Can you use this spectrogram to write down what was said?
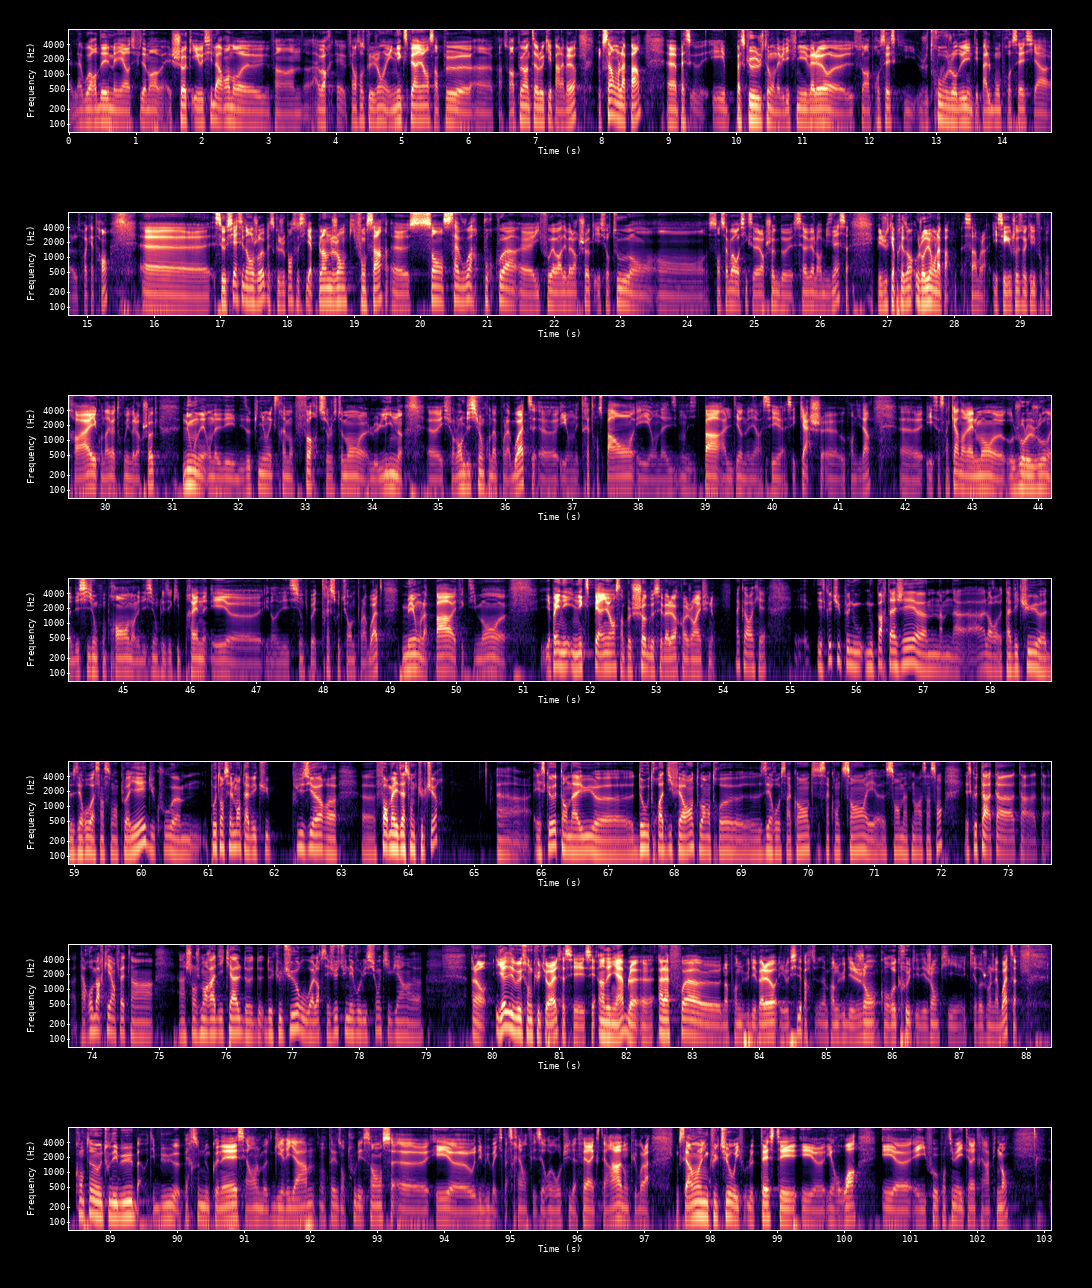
la worder de manière suffisamment choc et aussi la rendre. Euh, enfin, avoir faire en sorte que les gens aient une expérience un peu. enfin, soient un peu interloqués par la valeur. Donc, ça, on l'a pas. parce, et parce que, justement, on avait défini les valeurs sur un process qui, je trouve, aujourd'hui, n'était pas le bon process il y a 3-4 ans. c'est aussi assez dangereux parce que je pense aussi qu'il y a plein de gens qui font ça sans savoir pourquoi euh, il faut avoir des valeurs chocs et surtout sans savoir aussi que ces valeurs chocs doivent servir leur business. Mais jusqu'à présent, aujourd'hui, on l'a pas. Ça, voilà. Et c'est quelque chose sur lequel il faut qu'on travaille, qu'on arrive à trouver une valeur choc. Nous, on, a des, opinions extrêmement fortes sur justement euh, le lean euh, et sur l'ambition qu'on a pour la boîte. et on est très transparent et on n'hésite pas à le dire de manière assez, assez cash aux candidats. et ça s'incarne réellement au jour le jour dans les décisions qu'on prend, dans les décisions que les équipes prennent et, et dans des décisions qui peuvent être très structurantes pour la boîte. Mais on l'a pas effectivement effectivement, il n'y a pas une, expérience un peu choc de ces valeurs quand les gens arrivent chez nous. D'accord, ok. Est-ce que tu peux nous, partager, euh, alors tu as vécu euh, de 0 à 500 employés, du coup, euh, potentiellement tu as vécu plusieurs formalisations de culture. Est-ce que tu en as eu deux ou trois différents, toi, entre 0, 50, 50, 100 et 100 maintenant à 500 Est-ce que tu as, remarqué en fait un, changement radical de, culture ou alors c'est juste une évolution qui vient alors, il y a des évolutions culturelles, ça c'est indéniable, euh, à la fois euh, d'un point de vue des valeurs et aussi d'un point de vue des gens qu'on recrute et des gens qui, rejoignent la boîte. Quand on au tout début, bah, au début, euh, personne ne nous connaît, c'est vraiment le mode guérilla, on teste dans tous les sens, et au début, bah, il se passe rien, on fait 0 euros de chiffre d'affaires, etc. Donc voilà, donc c'est vraiment une culture où le test est, roi, et, il faut continuer à itérer très rapidement.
